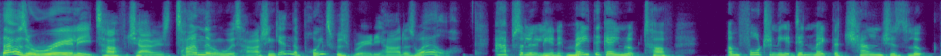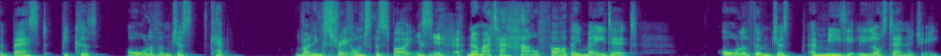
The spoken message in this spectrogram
That was a really tough challenge. The time limit was harsh, and getting the points was really hard as well. Absolutely. And it made the game look tough. Unfortunately, it didn't make the challenges look the best because all of them just kept running straight onto the spikes. Yeah. No matter how far they made it, all of them just immediately lost energy.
